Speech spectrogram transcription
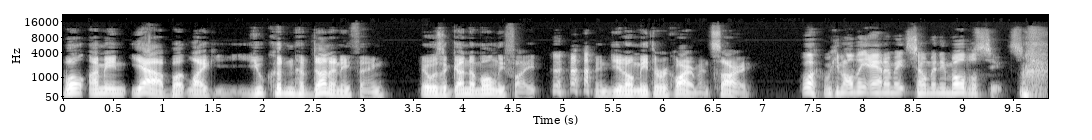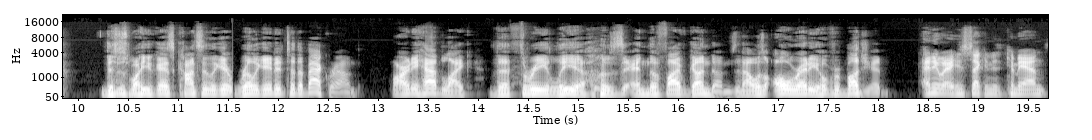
Well, I mean, yeah, but like you couldn't have done anything. It was a Gundam only fight, and you don't meet the requirements. Sorry. Look, we can only animate so many mobile suits. This is why you guys constantly get relegated to the background. Already had like the three Leos and the five Gundams, and that was already over budget. anyway, his second in command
